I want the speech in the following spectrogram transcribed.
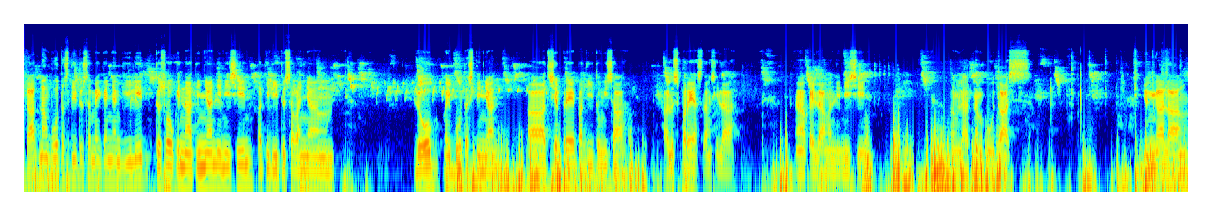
Lahat ng butas dito sa may kanyang gilid, tusukin natin yan, linisin, pati dito sa kanyang loob, may butas din yan. At syempre, pati itong isa, halos parehas lang sila na kailangan linisin ang lahat ng butas. Yun nga lang,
